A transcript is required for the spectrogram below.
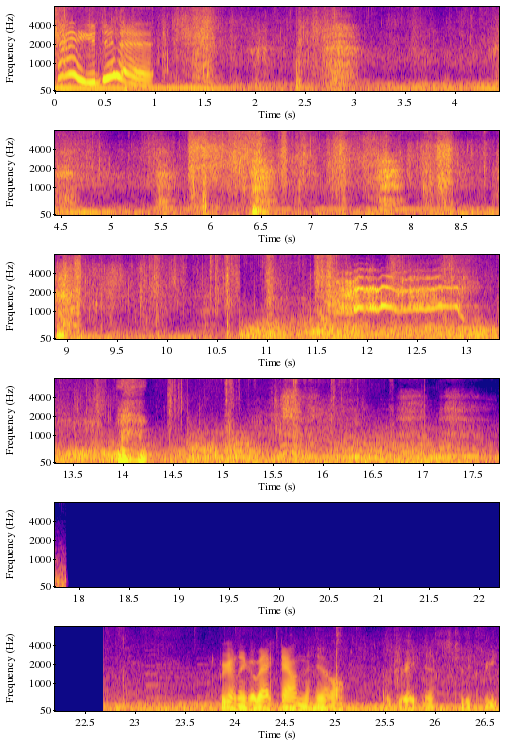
Hey, you did it! We're gonna go back down the hill of greatness to the creek.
